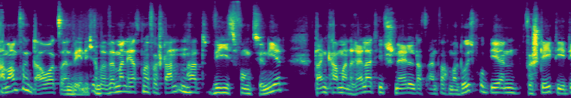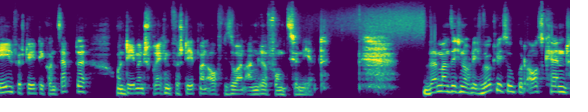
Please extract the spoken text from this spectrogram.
am Anfang dauert es ein wenig, aber wenn man erstmal verstanden hat, wie es funktioniert, dann kann man relativ schnell das einfach mal durchprobieren, versteht die Ideen, versteht die Konzepte und dementsprechend versteht man auch, wie so ein Angriff funktioniert. Wenn man sich noch nicht wirklich so gut auskennt,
